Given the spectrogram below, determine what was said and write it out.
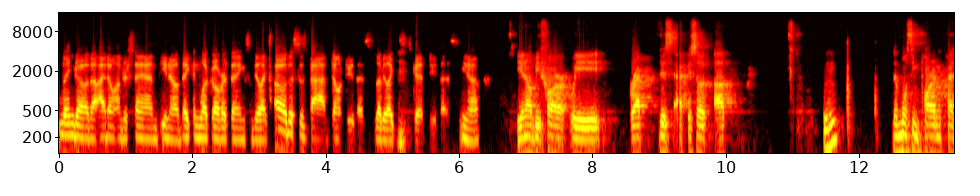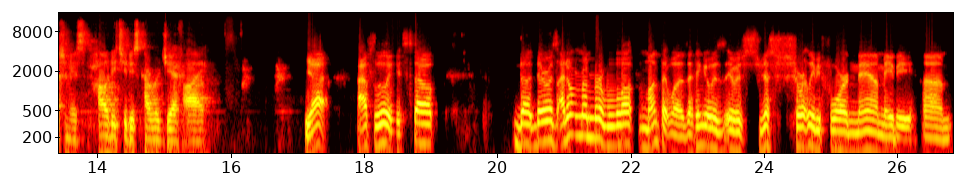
lingo that I don't understand, you know, they can look over things and be like, "Oh, this is bad. Don't do this." They'll be like, "This is good. Do this." You know. You know, before we wrap this episode up, mm-hmm. the most important question is, how did you discover GFI? Yeah, absolutely. So the there was I don't remember what month it was. I think it was it was just shortly before NAMM maybe. Um,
